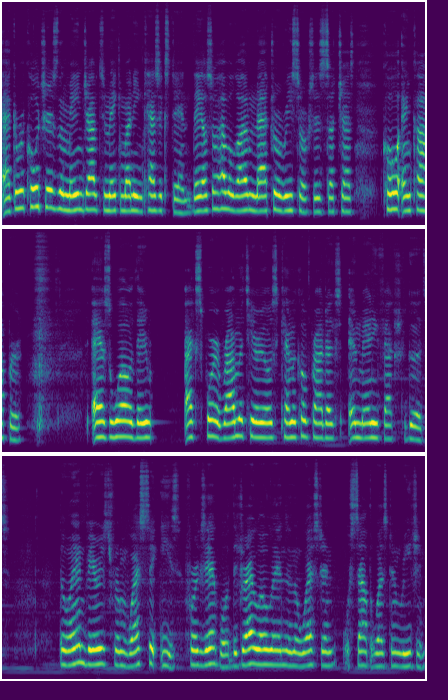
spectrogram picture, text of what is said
Agriculture is the main job to make money in Kazakhstan. They also have a lot of natural resources such as coal and copper. As well, they export raw materials, chemical products, and manufactured goods. The land varies from west to east. For example, the dry lowlands in the western southwestern region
